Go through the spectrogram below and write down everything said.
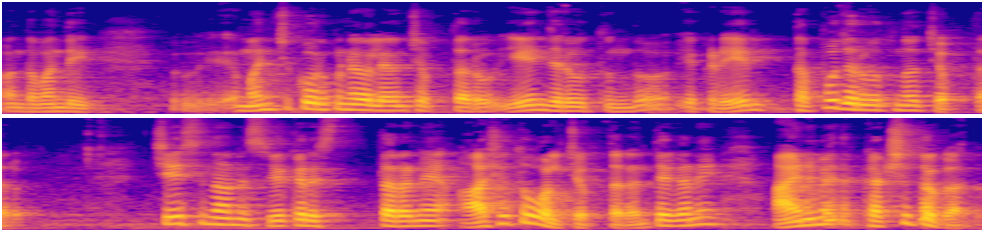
కొంతమంది మంచి కోరుకునే వాళ్ళు ఏమని చెప్తారు? ఏం జరుగుతుందో ఇక్కడ ఏం తప్పు జరుగుతుందో చెప్తారు. చేసి దాన్ని స్వీకరిస్తారనే ఆశతో వాళ్ళు చెప్తారు. అంతేగాని ఆయన మీద కక్షతో కాదు.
